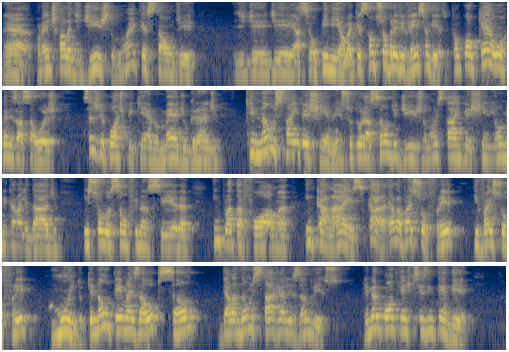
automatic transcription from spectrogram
Né? Quando a gente fala de digital, não é questão de, de, de, de assim, opinião, é questão de sobrevivência mesmo. Então, qualquer organização hoje, seja de porte pequeno, médio, grande, que não está investindo em estruturação de digital, não está investindo em omnicanalidade, em solução financeira, em plataforma, em canais, cara, ela vai sofrer e vai sofrer muito, porque não tem mais a opção dela não estar realizando isso. Primeiro ponto que a gente precisa entender:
